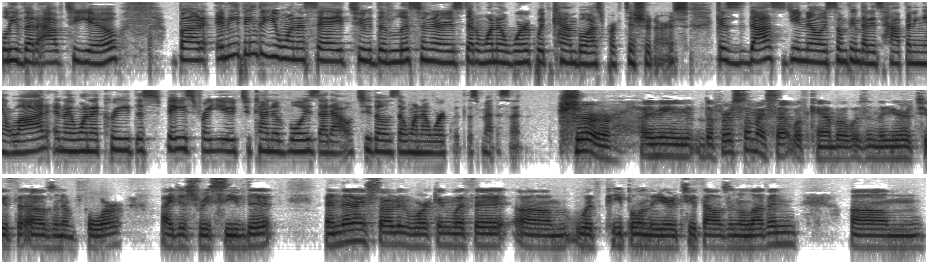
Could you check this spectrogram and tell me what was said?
leave that out to you. But anything that you want to say to the listeners that want to work with Kambo as practitioners, because that's, you know, is something that is happening a lot. And I want to create the space for you to kind of voice that out to those that want to work with this medicine. Sure. I mean, the first time I sat with Kambo was in the year 2004. I just received it and then I started working with it um, with people in the year 2011. Um,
